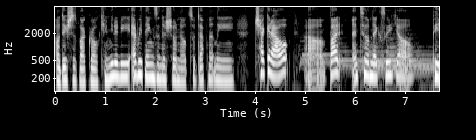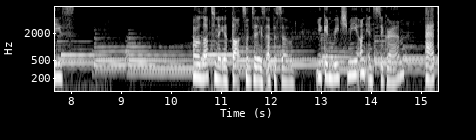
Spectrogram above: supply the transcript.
Audacious Black Girl Community. Everything's in the show notes, so definitely check it out. Um, but until next week, y'all, peace. I would love to know your thoughts on today's episode. You can reach me on Instagram at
